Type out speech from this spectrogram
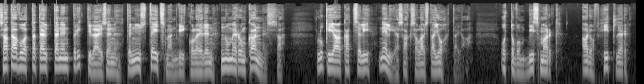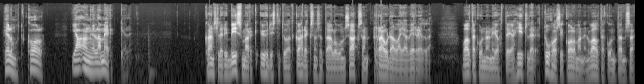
Sata vuotta täyttäneen brittiläisen The New Statesman viikkolehden numeron kannessa lukijaa katseli neljä saksalaista johtajaa. Otto von Bismarck, Adolf Hitler, Helmut Kohl ja Angela Merkel. Kansleri Bismarck yhdisti 1800-luvun Saksan raudalla ja verellä. Valtakunnanjohtaja Hitler tuhosi kolmannen valtakuntansa.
